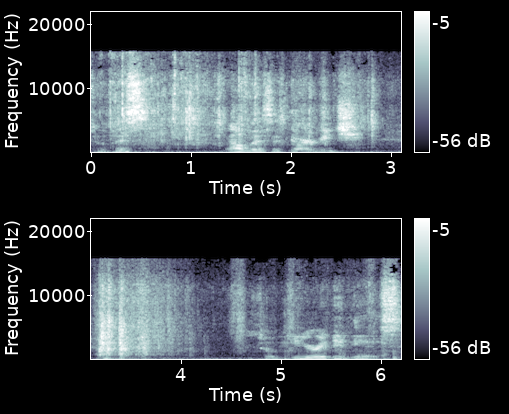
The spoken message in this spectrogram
So this, all this is garbage. So here it is.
